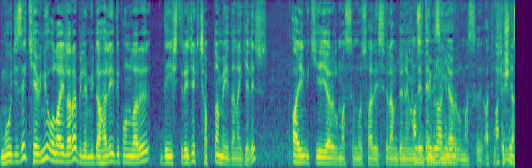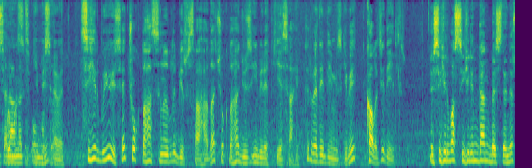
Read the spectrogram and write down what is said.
mucize kevni olaylara bile müdahale edip onları değiştirecek çapta meydana gelir. Ayın ikiye yarılması, Musa Aleyhisselam döneminde Hazreti denizin yarılması, ateşin, ateşin selamet gibi. olması. Evet. Sihir büyü ise çok daha sınırlı bir sahada, çok daha cüz'i bir etkiye sahiptir ve dediğimiz gibi kalıcı değildir. e, sihirbaz sihirinden beslenir,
